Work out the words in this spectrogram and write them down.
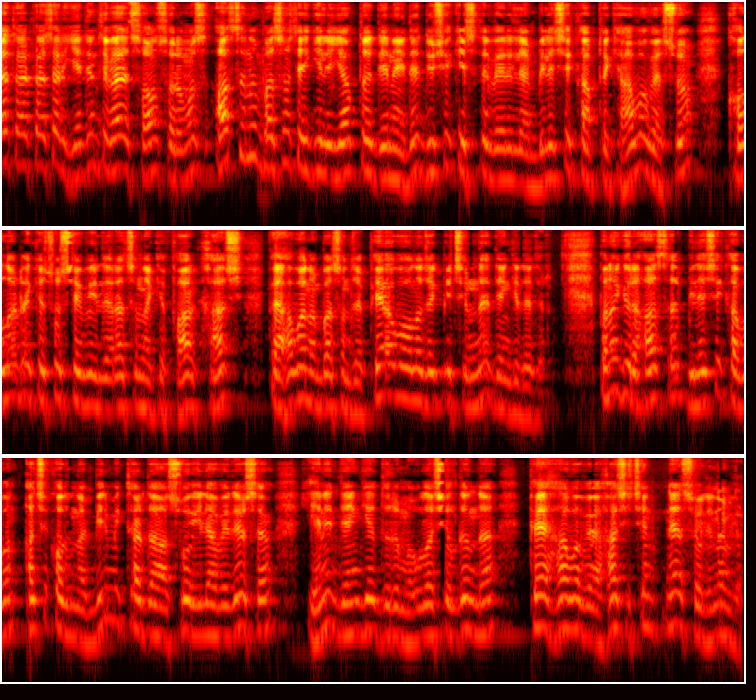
Evet arkadaşlar 7. ve son sorumuz Aslı'nın basınçla ilgili yaptığı deneyde düşük ısıda verilen bileşik kaptaki hava ve su kollardaki su seviyeleri arasındaki fark H ve havanın basıncı P hava olacak biçimde dengededir. Buna göre Aslı bileşik kabın açık olduğundan bir miktar daha su ilave ederse yeni denge durumu ulaşıldığında P hava ve H için ne söylenebilir?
